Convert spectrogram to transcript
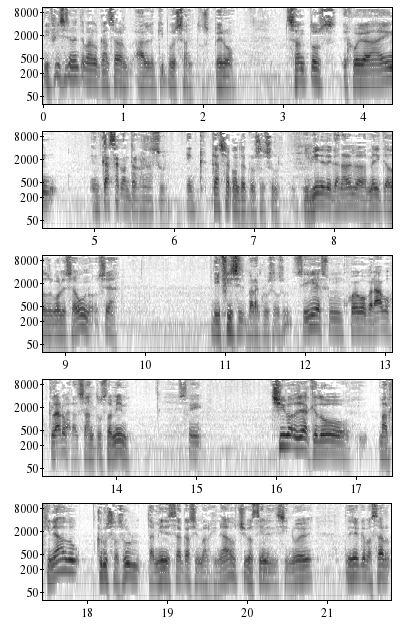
difícilmente van a alcanzar al, al equipo de Santos, pero Santos juega en, En casa contra Cruz Azul. en casa contra Cruz Azul y viene de ganarle a la América dos goles a uno, o sea, difícil para Cruz Azul, Sí, es un juego bravo, claro. para Santos también. Sí. Chivas ya quedó marginado, Cruz Azul también está casi marginado, Chivas tiene 19, tendría que pasar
